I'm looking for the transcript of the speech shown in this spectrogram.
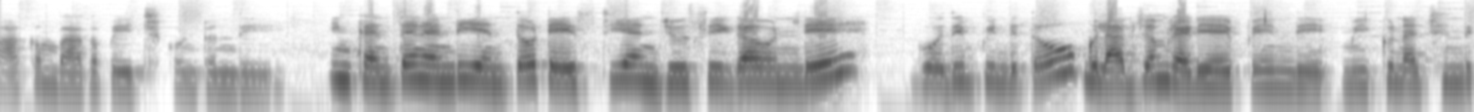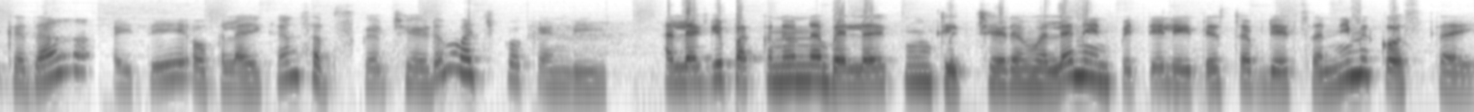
పాకం బాగా పీల్చుకుంటుంది. ఇంకంతేనండి ఎంతో టేస్టీ అండ్ జ్యూసీగా ఉండే గోధుమ పిండితో గులాబ్ జామ్ రెడీ అయిపోయింది. మీకు నచ్చింది కదా అయితే ఒక లైక్ అండ్ సబ్స్క్రైబ్ చేయడం మర్చిపోకండి. అలాగే పక్కన ఉన్న బెల్ ఐకాన్ క్లిక్ చేయడం వల్ల నేను పెట్టే లేటెస్ట్ అప్డేట్స్ అన్నీ మీకు వస్తాయి.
